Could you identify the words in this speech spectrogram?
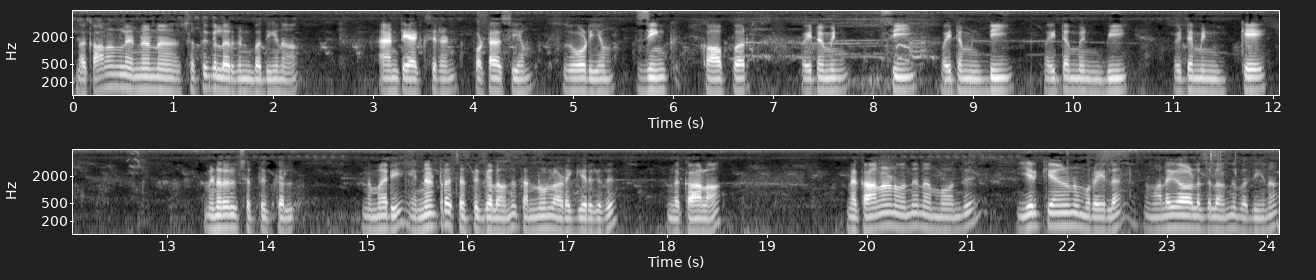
இந்த காளானில் என்னென்ன சத்துக்கள் இருக்குதுன்னு பார்த்தீங்கன்னா antioxidant potassium sodium zinc copper vitamin C vitamin D vitamin B vitamin K mineral சத்துக்கள். இந்த மாதிரி எண்ணற்ற சத்துக்களை வந்து தன்னுள் அடக்கி இருக்குது இந்த காளான் இந்த காளான் வந்து நம்ம வந்து இயற்கையான முறையில் மழை காலத்தில் வந்து பார்த்திங்கன்னா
